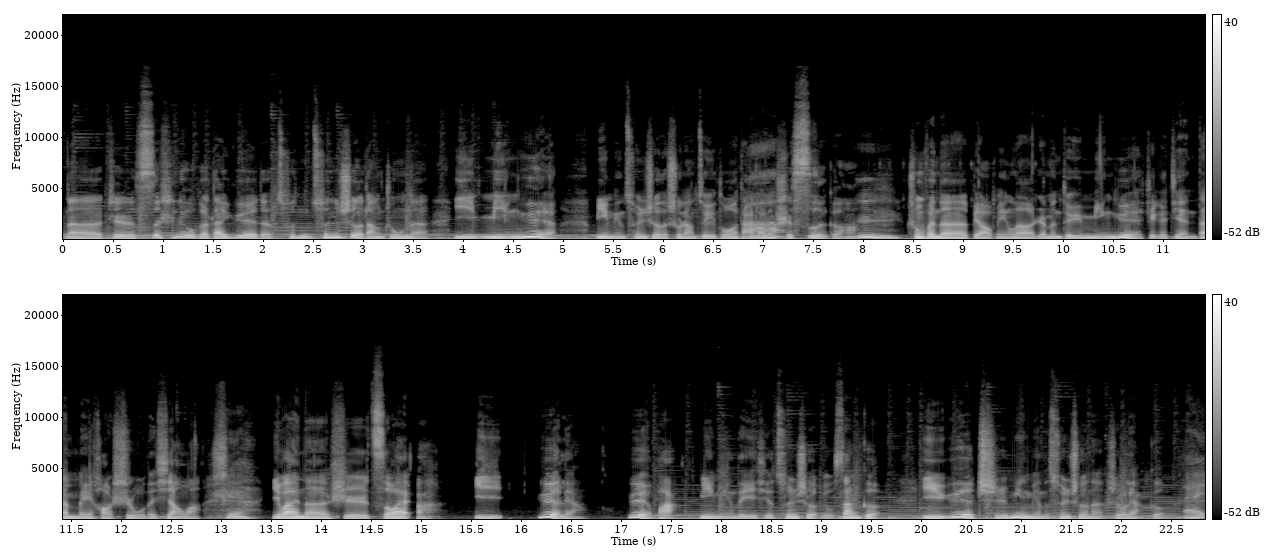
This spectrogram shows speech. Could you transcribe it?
那这四十六个带月的村村社当中呢，以明月命名村社的数量最多，达到了啊十四个哈、嗯，充分的表明了人们对于明月这个简单美好事物的向往。是以外呢，是此外啊，以月亮、月坝命名的一些村社有三个，以月池命名的村社呢是有两个。哎，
